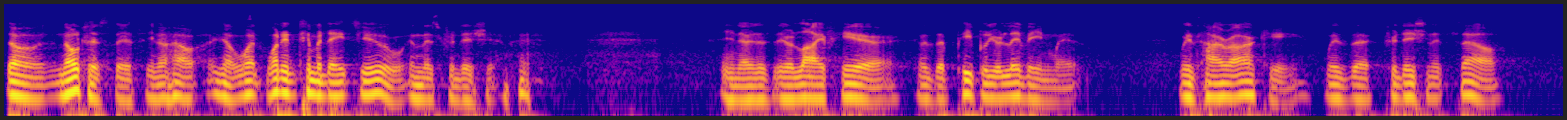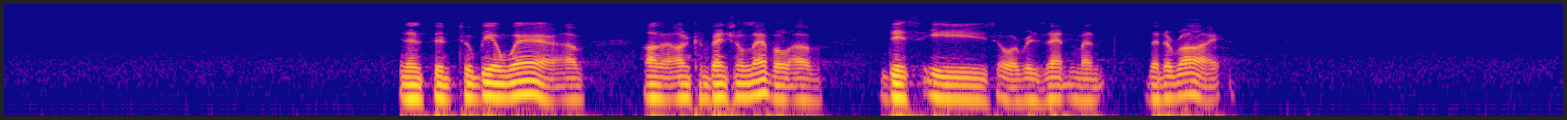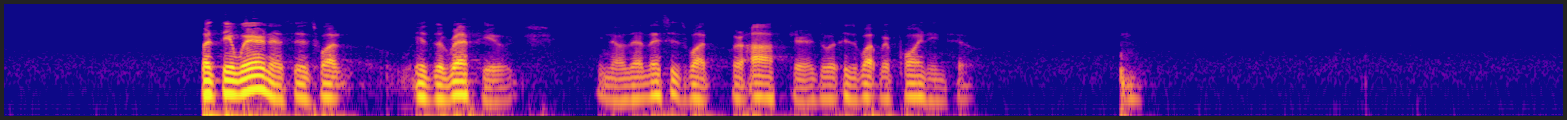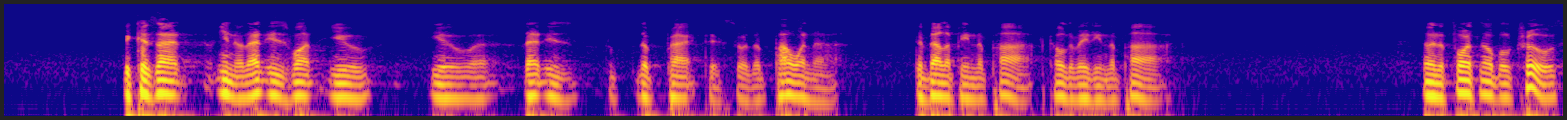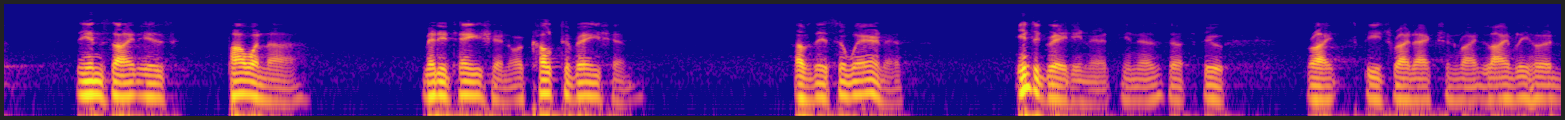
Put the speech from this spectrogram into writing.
So notice this, you know how you know what what intimidates you in this tradition. you know, your life here, with the people you're living with, with hierarchy, with the tradition itself. You know, to, to be aware of, on an unconventional level, of dis-ease or resentments that arise. But the awareness is what is the refuge. You know, that this is what we're after, is what, is what we're pointing to. because that, you know, that is what you, you, uh, that is the, the practice or the bhavana developing the path, cultivating the path. So in the Fourth Noble Truth, the insight is bhavana, meditation or cultivation of this awareness, integrating it, you know, so through right speech, right action, right livelihood.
